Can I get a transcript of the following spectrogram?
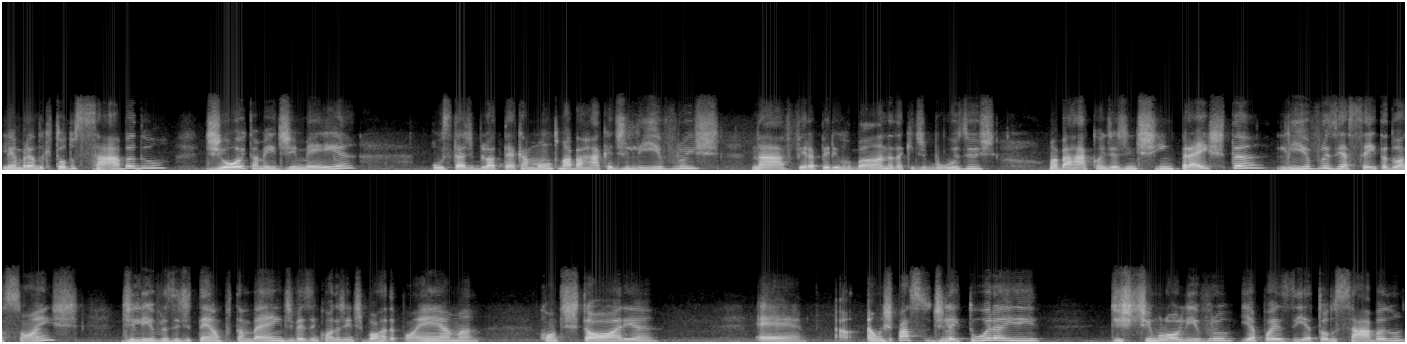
Lembrando que todo sábado, de 8 a meio-dia e meia, o Cidade Biblioteca monta uma barraca de livros na feira periurbana daqui de Búzios. Uma barraca onde a gente empresta livros e aceita doações de livros e de tempo também. De vez em quando a gente borda poema, conta história. É, é um espaço de leitura e de estímulo ao livro e à poesia, todo sábado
